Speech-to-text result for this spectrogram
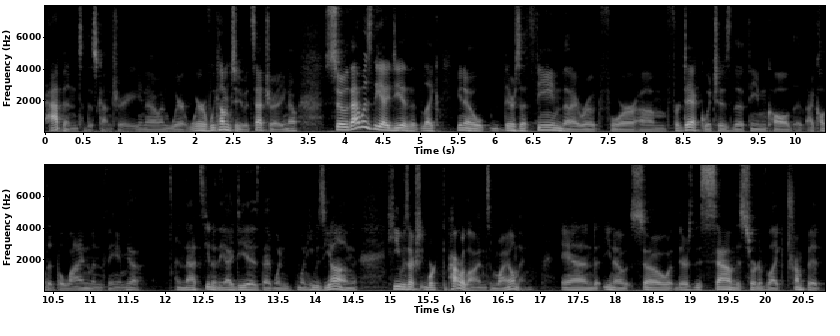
happened to this country you know and where where have we come to etc you know so that was the idea that like you know there's a theme that i wrote for um, for dick which is the theme called i called it the lineman theme Yeah. and that's you know the idea is that when when he was young he was actually worked the power lines in wyoming and you know so there's this sound this sort of like trumpet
